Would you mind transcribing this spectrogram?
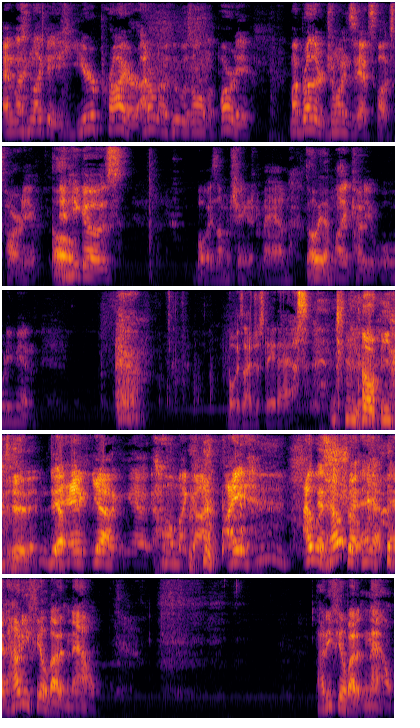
and then like a year prior, I don't know who was on the party. My brother joins the Xbox party, Oh. and he goes, "Boys, I'm a changed man." Oh, yeah. I'm like, Cody, what do you mean? Boys, I just ate ass. no, he didn't. Yep. And, yeah, yeah, Oh my god, I I was And how, shook. hang on, and how do you feel about it now? How do you feel about it now?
